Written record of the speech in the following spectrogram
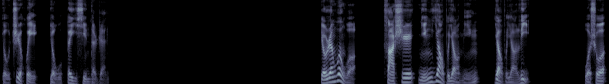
有智慧、有悲心的人。有人问我，法师，您要不要名？要不要利？我说，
